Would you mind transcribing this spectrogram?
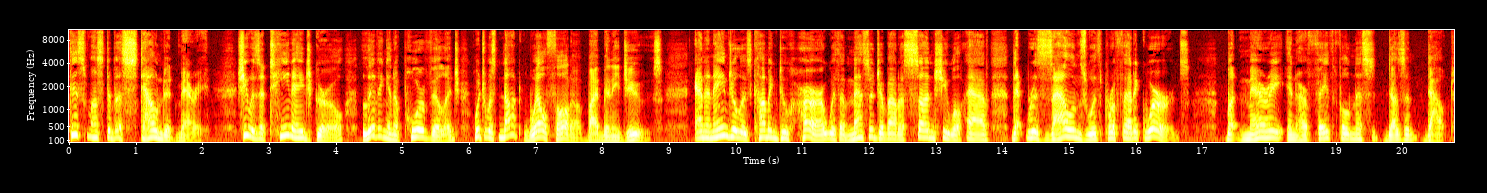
This must have astounded Mary. She was a teenage girl living in a poor village which was not well thought of by many Jews. And an angel is coming to her with a message about a son she will have that resounds with prophetic words. But Mary, in her faithfulness, doesn't doubt.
